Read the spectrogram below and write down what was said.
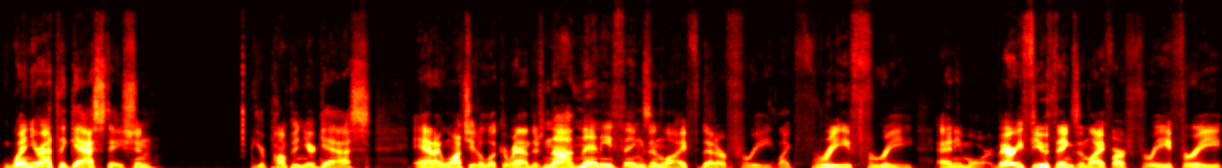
When you're at the gas station, you're pumping your gas, and I want you to look around. There's not many things in life that are free, like free, free anymore. Very few things in life are free, free.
